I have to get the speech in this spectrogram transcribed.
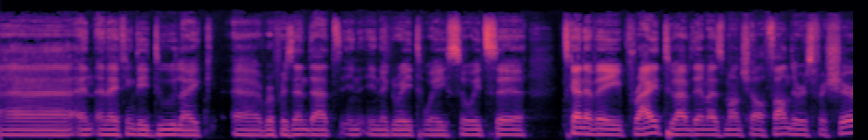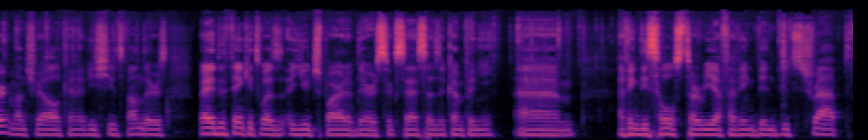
and and I think they do like uh, represent that in in a great way. So it's a it's kind of a pride to have them as Montreal founders for sure. Montreal kind of issued founders. But I do think it was a huge part of their success as a company. Um, I think this whole story of having been bootstrapped,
